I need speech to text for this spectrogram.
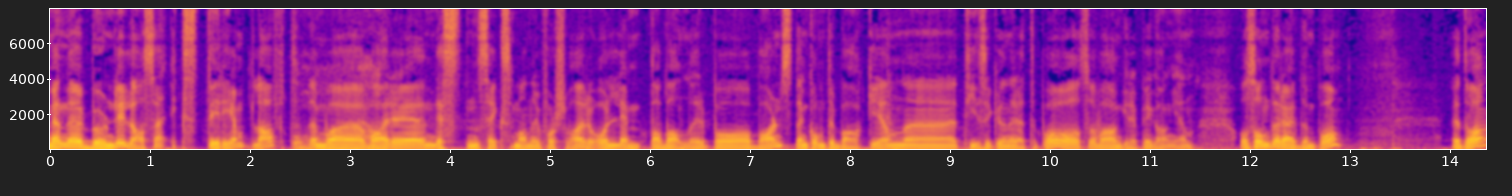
men Burnley la seg ekstremt lavt. De var, var nesten seks mann i forsvar og lempa baller på Barnes. Den kom tilbake igjen ti sekunder etterpå, og så var angrepet i gang igjen. Og sånn dreiv de på. Vet du hva?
